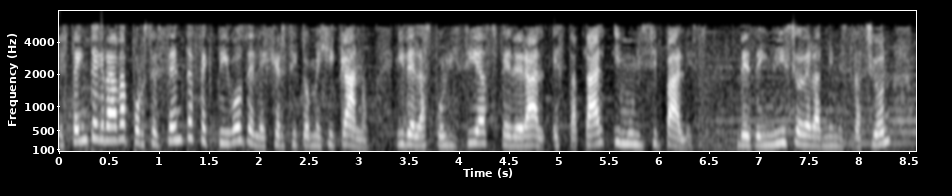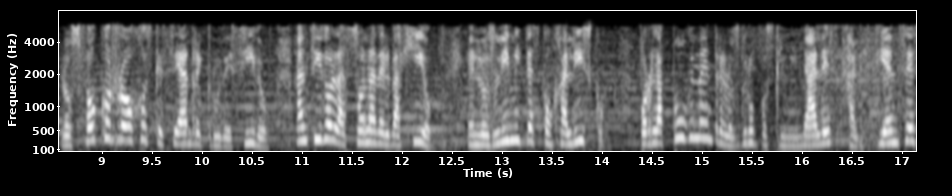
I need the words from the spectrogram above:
está integrada por 60 efectivos del ejército mexicano y de las policías federal, estatal y municipales. Desde inicio de la administración, los focos rojos que se han recrudecido han sido la zona del Bajío, en los límites con Jalisco, por la pugna entre los grupos criminales jaliscienses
